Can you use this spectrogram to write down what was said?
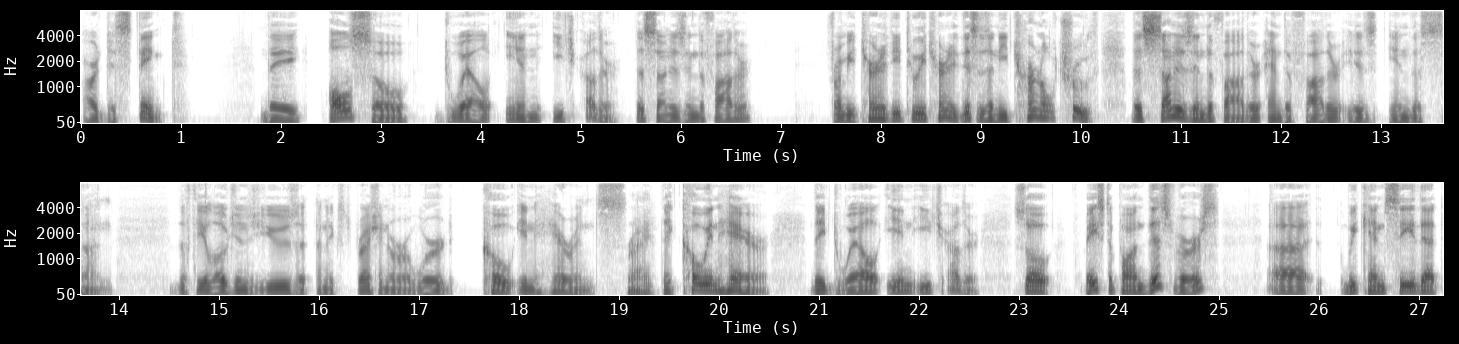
are distinct, they also dwell in each other. The Son is in the Father, from eternity to eternity. This is an eternal truth. The Son is in the Father, and the Father is in the Son. The theologians use an expression or a word, co-inherence. Right. They co-inhere. They dwell in each other. So, based upon this verse, uh, we can see that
